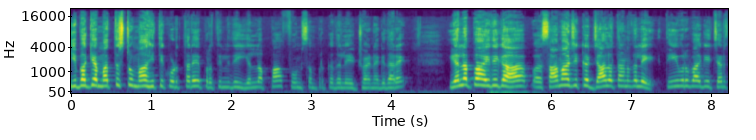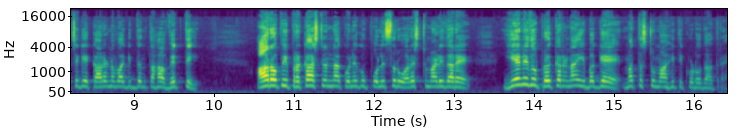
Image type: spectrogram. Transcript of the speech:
ಈ ಬಗ್ಗೆ ಮತ್ತಷ್ಟು ಮಾಹಿತಿ ಕೊಡ್ತಾರೆ ಪ್ರತಿನಿಧಿ ಯಲ್ಲಪ್ಪ. ಫೋನ್ ಸಂಪರ್ಕದಲ್ಲಿ ಜಾಯ್ನ್ ಆಗಿದ್ದಾರೆ. ಯಲ್ಲಪ್ಪ, ಇದೀಗ ಸಾಮಾಜಿಕ ಜಾಲತಾಣದಲ್ಲಿ ತೀವ್ರವಾಗಿ ಚರ್ಚೆಗೆ ಕಾರಣವಾಗಿದ್ದಂತಹ ವ್ಯಕ್ತಿ ಆರೋಪಿ ಪ್ರಕಾಶ್ನನ್ನ ಕೊನೆಗೂ ಪೊಲೀಸರು ಅರೆಸ್ಟ್ ಮಾಡಿದ್ದಾರೆ. ಏನಿದು ಪ್ರಕರಣ? ಈ ಬಗ್ಗೆ ಮತ್ತಷ್ಟು ಮಾಹಿತಿ ಕೊಡೋದಾದ್ರೆ.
